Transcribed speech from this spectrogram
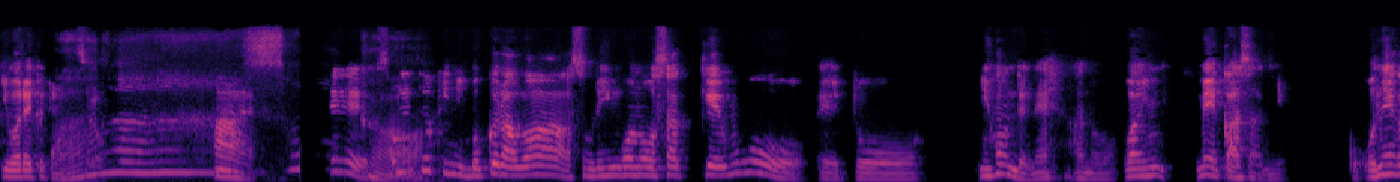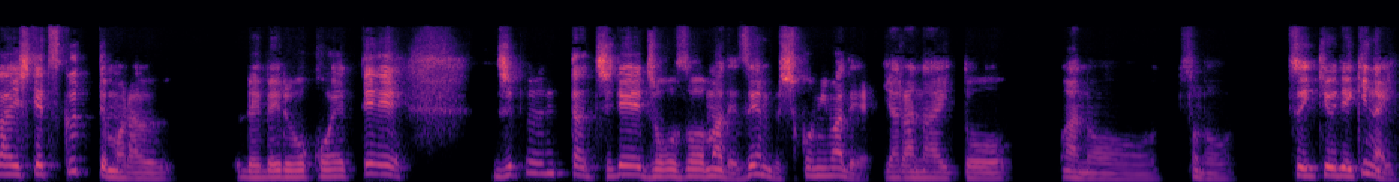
言われてたんですよ。はいそうで、かその時に僕らは、そのリンゴのお酒を、えっ、と、日本でね、あの、ワインメーカーさんにお願いして作ってもらうレベルを超えて、自分たちで醸造まで全部仕込みまでやらないと、あの、その、追求できないっ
